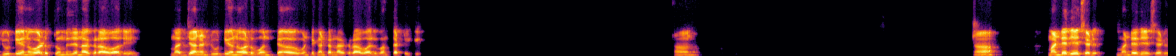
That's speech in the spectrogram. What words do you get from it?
డ్యూటీ అనేవాడు తొమ్మిదిన్నరకు రావాలి మధ్యాహ్నం డ్యూటీ అనేవాడు ఒంటి ఒంటి గంటన్నరకు రావాలి వన్ థర్టీకి. అవును. మండే చేశాడు మండే చేశాడు.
